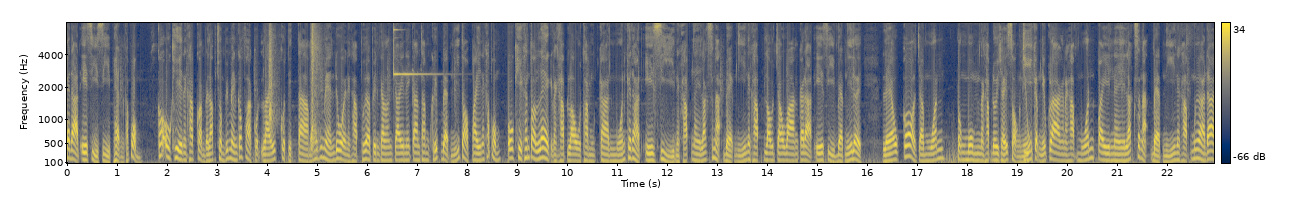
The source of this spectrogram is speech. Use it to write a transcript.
กระดาษ A4 4 แผ่นครับผมก็โอเคนะครับ ก่อนไปรับชมพี่แมนก็ฝากกดไลค์กดติดตามให้พี่แมนด้วยนะครับ เพื่อเป็นกำลังใจในการทำคลิปแบบนี้ต่อไปนะครับผมโอเค ขั้นตอนแรกนะครับ เราทำการม้วนกระดาษ A4 นะครับในลักษณะแบบนี้นะครับ เราจะวางกระดาษ A4 แบบนี้เลย แล้วก็จะม้วนตรงมุมนะครับ โดยใช้ 2 นิ้วกับนิ้วกลางนะครับ ม้วนไปในลักษณะแบบนี้นะครับ เมื่อได้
